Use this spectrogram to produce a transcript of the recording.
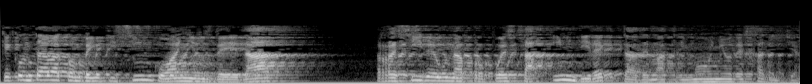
que contaba con 25 años de edad, recibe una propuesta indirecta de matrimonio de Khadija.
